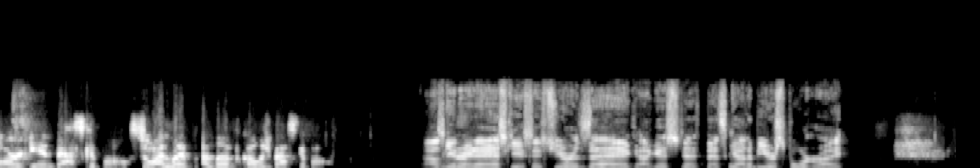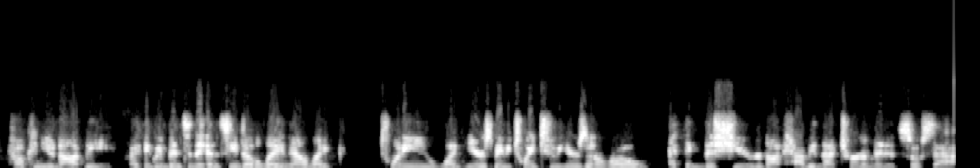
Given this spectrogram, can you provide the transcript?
are in basketball. So I love I love college basketball. I was getting ready to ask you, since you're a Zag, I guess that, that's got to be your sport, right? How can you not be? I think we've been to the NCAA now like 21 years, maybe 22 years in a row. I think this year not having that tournament, it's so sad.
